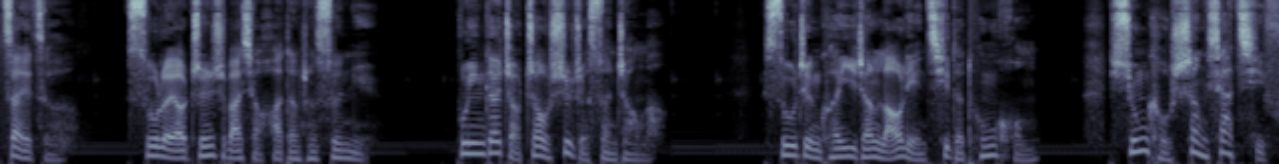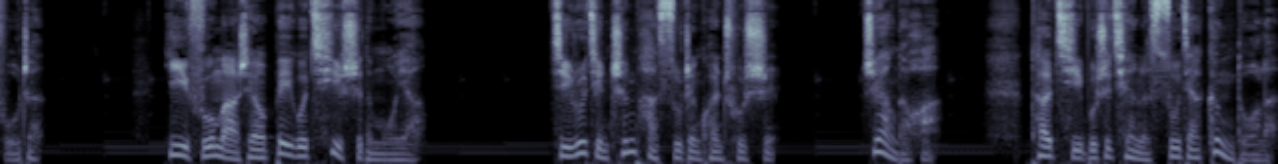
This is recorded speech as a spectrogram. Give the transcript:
再则，苏乐要真是把小花当成孙女，不应该找肇事者算账吗？苏振宽一张老脸气得通红，胸口上下起伏着，一副马上要背过气势的模样。季如锦真怕苏振宽出事，这样的话，他岂不是欠了苏家更多了？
